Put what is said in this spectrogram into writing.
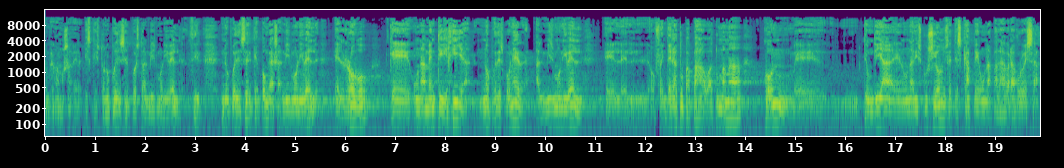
Hombre, vamos a ver, es que esto no puede ser puesto al mismo nivel. Es decir, no puede ser que pongas al mismo nivel el robo que una mentirijilla. No puedes poner al mismo nivel el, el ofender a tu papá o a tu mamá con eh, que un día en una discusión se te escape una palabra gruesa.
